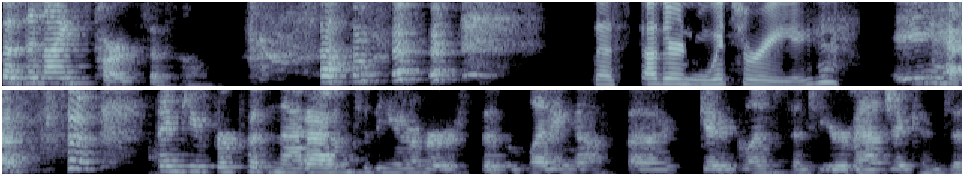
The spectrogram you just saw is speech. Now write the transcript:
but the nice parts of home. the Southern witchery. Yes. Thank you for putting that out into the universe and letting us uh, get a glimpse into your magic and to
